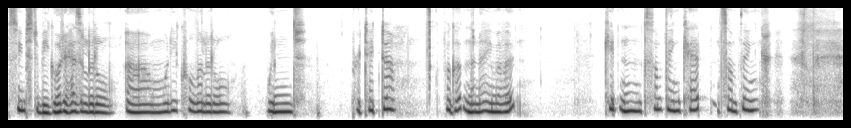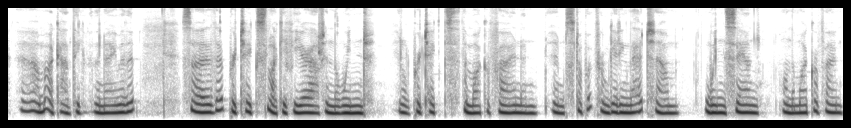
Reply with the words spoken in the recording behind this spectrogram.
seems to be good. It has a little, um, what do you call the little wind protector? Forgotten the name of it. Kitten something, cat something. um, I can't think of the name of it. So that protects, like if you're out in the wind, it'll protect the microphone and, and stop it from getting that um, wind sound on the microphone.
